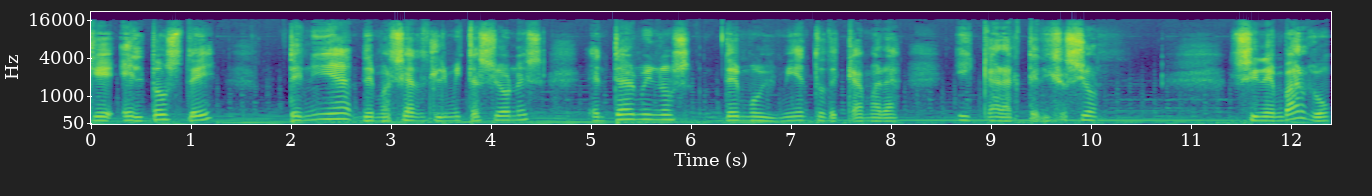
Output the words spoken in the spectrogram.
que el 2D tenía demasiadas limitaciones en términos de movimiento de cámara y caracterización. Sin embargo,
